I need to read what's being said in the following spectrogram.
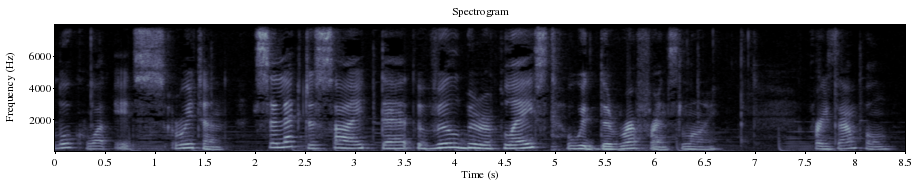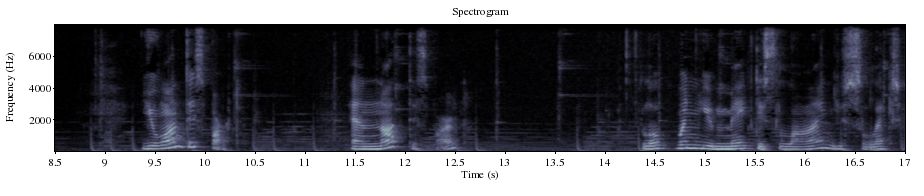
look what it's written. Select the side that will be replaced with the reference line. For example, you want this part and not this part. Look, when you make this line, you select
